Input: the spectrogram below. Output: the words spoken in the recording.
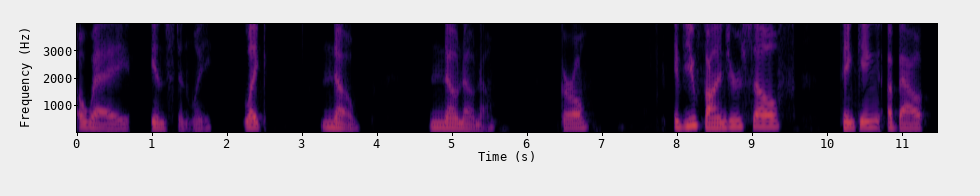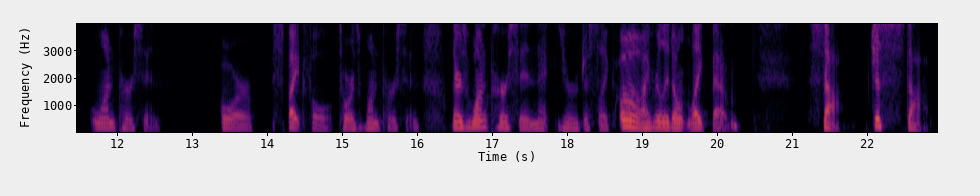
away instantly." Like no. No, no, no. Girl, if you find yourself thinking about one person or spiteful towards one person, there's one person that you're just like, oh, I really don't like them. Stop. Just stop.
